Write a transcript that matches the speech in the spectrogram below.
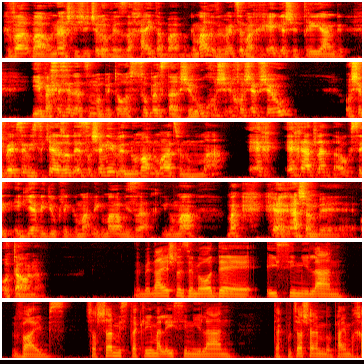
כבר בעונה השלישית שלו וזכה איתה בגמר, זה בעצם הרגע שטרי יאנג יבסס את עצמו בתור הסופרסטאר שהוא חושב, חושב שהוא, או שבעצם נסתכל על זה עוד עשר שנים ונאמר נאמר לעצמנו, מה, איך, איך האטלנטה אוקס הגיע בדיוק לגמר, לגמר המזרח, כאילו מה, מה קרה שם באותה עונה. ובעיניי יש לזה מאוד AC מילאן וייבס. שעכשיו מסתכלים על AC מילאן, את הקבוצה שלהם ב-2005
